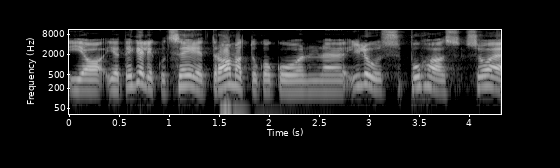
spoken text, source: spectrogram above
Ja, ja tegelikult see, et raamatukogu on äh, ilus, puhas, soe,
